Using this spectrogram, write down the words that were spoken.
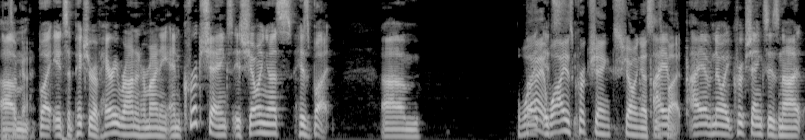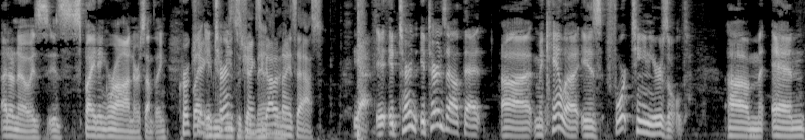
Um, okay. But it's a picture of Harry, Ron, and Hermione, and Crookshanks is showing us his butt. Um, Why it's- Why is Crookshanks showing us his I have, butt? I have no idea. Crookshanks is not. I don't know. Is is spiting Ron or something? Crookshanks, it turns- Crookshanks, he got a nice ass. Yeah. It, it turns it turns out that uh, Michaela is 14 years old. Um, and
